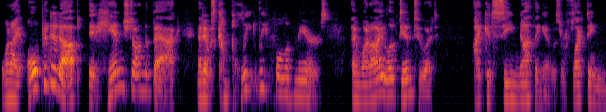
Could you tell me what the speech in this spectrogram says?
when I opened it up, it hinged on the back and it was completely full of mirrors. And when I looked into it, I could see nothing. It was reflecting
